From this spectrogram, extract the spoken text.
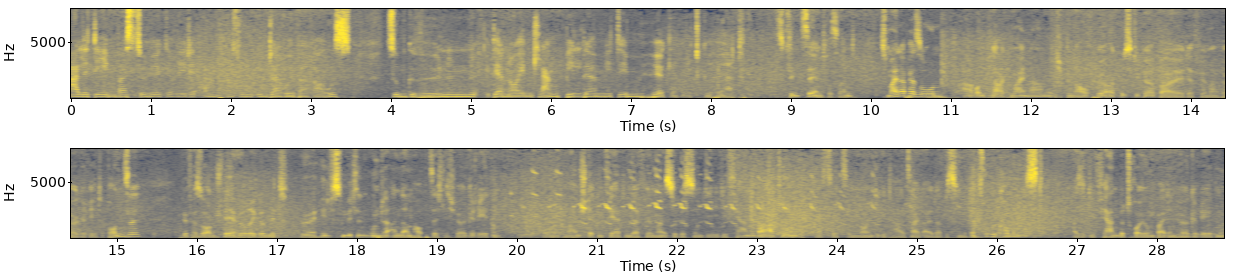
alledem, was zur Hörgeräteanpassung und darüber raus zum Gewöhnen der neuen Klangbilder mit dem Hörgerät gehört. Das klingt sehr interessant. Zu meiner Person, Aaron Plag mein Name, ich bin auch Hörakustiker bei der Firma Hörgeräte Bonsel. Wir versorgen Schwerhörige mit Hörhilfsmitteln, unter anderem hauptsächlich Hörgeräten. Und mein Steckenpferd in der Firma ist so ein bisschen die, die Fernwartung, was jetzt im neuen Digitalzeitalter ein bisschen mit dazugekommen ist. Also die Fernbetreuung bei den Hörgeräten.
